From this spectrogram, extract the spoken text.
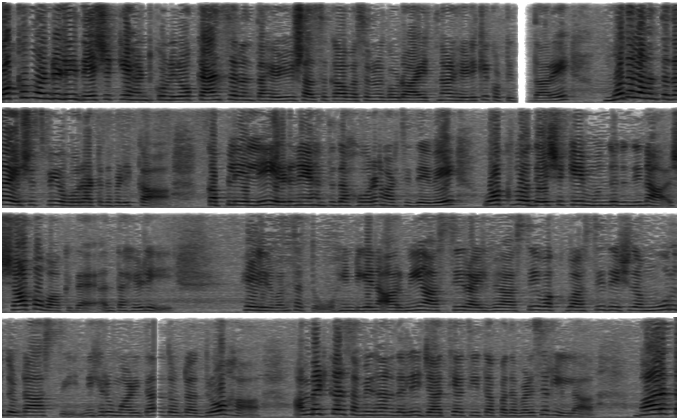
ವಕ್ಫ್ ಮಂಡಳಿ ದೇಶಕ್ಕೆ ಅಂಟಿಕೊಂಡಿರೋ ಕ್ಯಾನ್ಸರ್ ಅಂತ ಹೇಳಿ ಶಾಸಕ ಬಸವನಗೌಡ ಯತ್ನಾಳ್ ಹೇಳಿಕೆ ಕೊಟ್ಟಿದ್ದಾರೆ. ಮೊದಲ ಹಂತದ ಯಶಸ್ವಿ ಹೋರಾಟದ ಬಳಿಕ ಕಪ್ಲೆಯಲ್ಲಿ ಎರಡನೇ ಹಂತದ ಹೋರಾಟ ಮಾಡ್ತಿದ್ದೇವೆ. ವಕ್ಫ್ ದೇಶಕ್ಕೆ ಮುಂದೊಂದು ದಿನ ಶಾಪವಾಗಿದೆ ಅಂತ ಹೇಳಿ ಹೇಳಿರುವಂಥದ್ದು. ಇಂಡಿಯನ್ ಆರ್ಮಿ ಆಸ್ತಿ, ರೈಲ್ವೆ ಆಸ್ತಿ, ವಕ್ಫ್ ಆಸ್ತಿ, ದೇಶದ ಮೂರು ದೊಡ್ಡ ಆಸ್ತಿ. ನೆಹರು ಮಾಡಿದ ದೊಡ್ಡ ದ್ರೋಹ. ಅಂಬೇಡ್ಕರ್ ಸಂವಿಧಾನದಲ್ಲಿ ಜಾತ್ಯತೀತ ಪದ ಬಳಸಿರಲಿಲ್ಲ. ಭಾರತ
